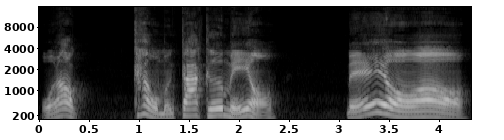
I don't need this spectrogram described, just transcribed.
我要看我们嘎哥没有，没有哦。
